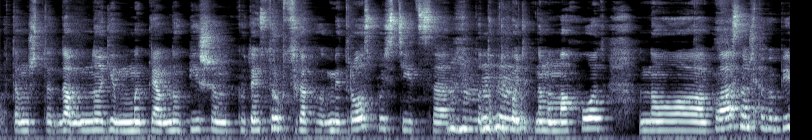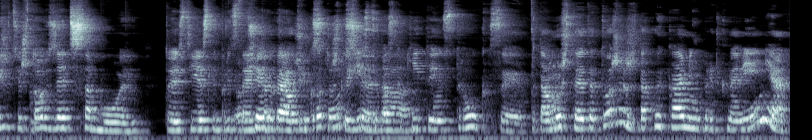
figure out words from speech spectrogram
потому что, да, многим мы прям, ну, пишем какую-то инструкцию, как в метро спуститься, кто-то приходит на мамоход, но... Классно, что вы пишете, что взять с собой. То есть, если представить какая-то очень круто, что есть да. у вас какие-то инструкции, потому что это тоже же такой камень преткновения,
